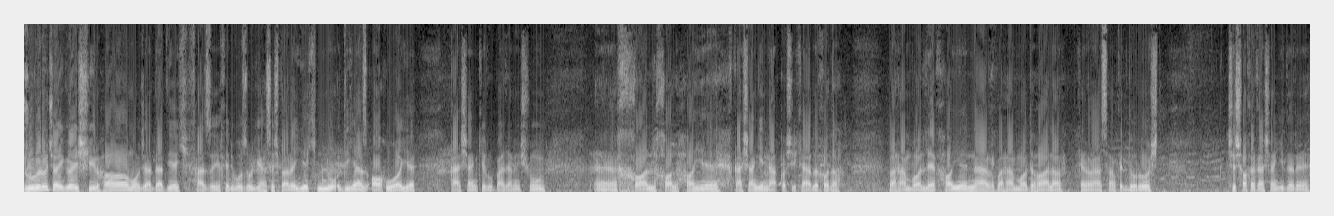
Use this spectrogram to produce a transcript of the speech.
روبرو جایگاه شیرها مجدد یک فضای خیلی بزرگی هستش برای یک نوع دیگه از آهوهای قشنگ که رو بدنشون خال خالهای قشنگی نقاشی کرده خدا. و هم با لقهای نر و هم ماده ها الان کنار هست هم خیلی درشت. چه شاخ قشنگی داره.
